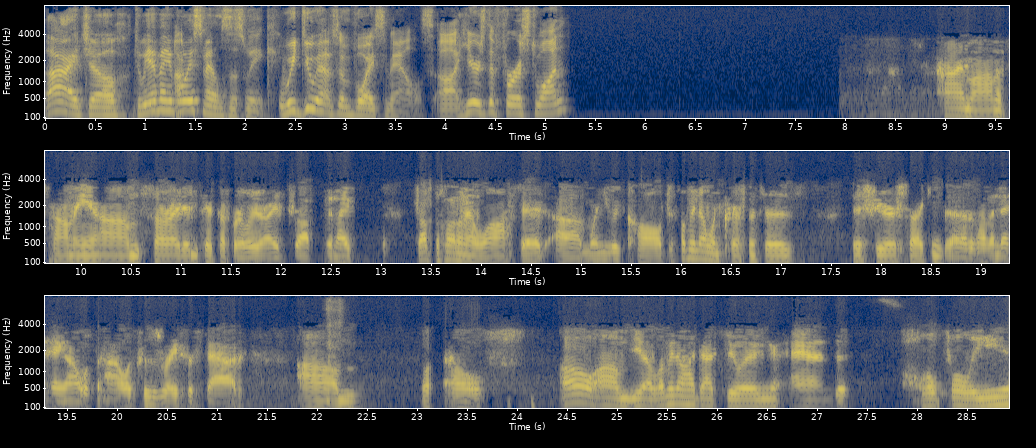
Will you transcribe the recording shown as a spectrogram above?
All right, Joe. Do we have any voicemails this week? We do have some voicemails. Uh, here's the first one. Hi, mom. It's Tommy. Um, sorry I didn't pick up earlier. I dropped and I dropped the phone and I lost it um, when you would call. Just let me know when Christmas is this year so I can get out of having to hang out with Alex's racist dad. Um, what else? Oh, um, yeah. Let me know how Dad's doing and hopefully,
